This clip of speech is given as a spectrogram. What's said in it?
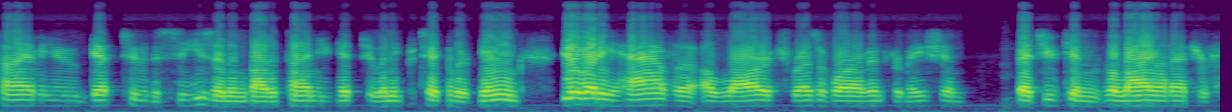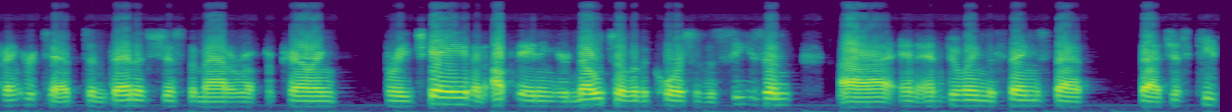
time you get to the season and by the time you get to any particular game, you already have a, a large reservoir of information that you can rely on at your fingertips. And then it's just a matter of preparing – for each game and updating your notes over the course of the season uh, and, and doing the things that, that just keep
